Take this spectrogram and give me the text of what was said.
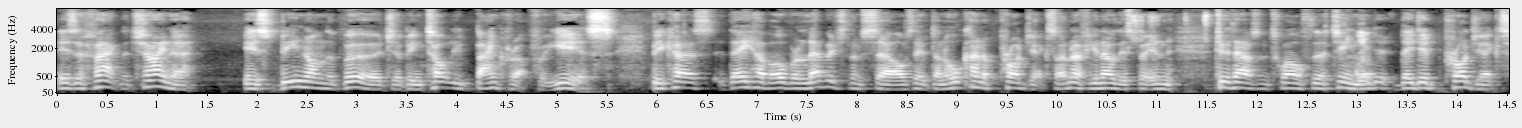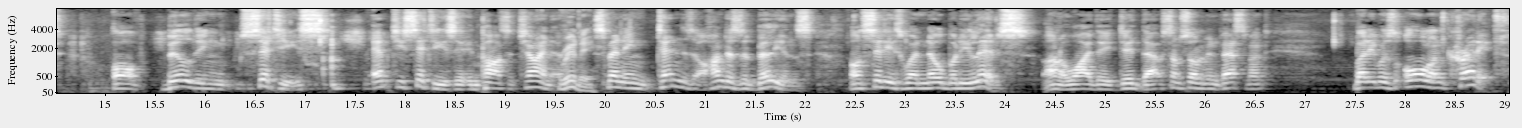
is the fact that China is being on the verge of being totally bankrupt for years because they have over leveraged themselves. They've done all kind of projects. I don't know if you know this, but in 2012-13, they did, they did project of building cities, empty cities in parts of China. Really? Spending tens or hundreds of billions on cities where nobody lives. I don't know why they did that. Some sort of investment. But it was all on credit.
